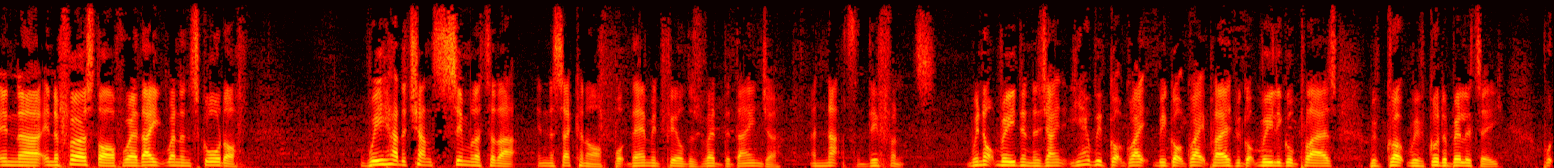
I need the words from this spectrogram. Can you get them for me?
in uh, in the first half where they went and scored off, we had a chance similar to that in the second half, but their midfielders read the danger, and that's the difference. We're not reading the danger. Yeah, we've got great, we've got great players, we've got really good players, we've got with good ability, but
